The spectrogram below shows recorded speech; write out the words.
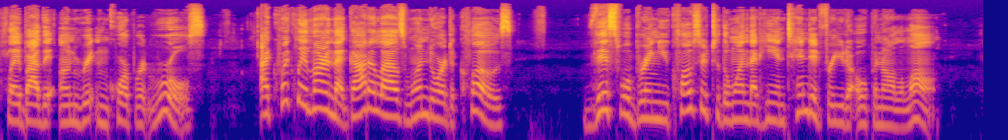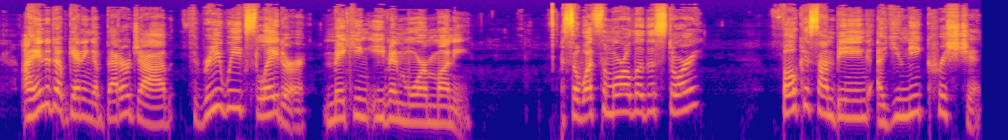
play by the unwritten corporate rules, I quickly learned that God allows one door to close. This will bring you closer to the one that He intended for you to open all along. I ended up getting a better job three weeks later, making even more money. So, what's the moral of this story? Focus on being a unique Christian.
